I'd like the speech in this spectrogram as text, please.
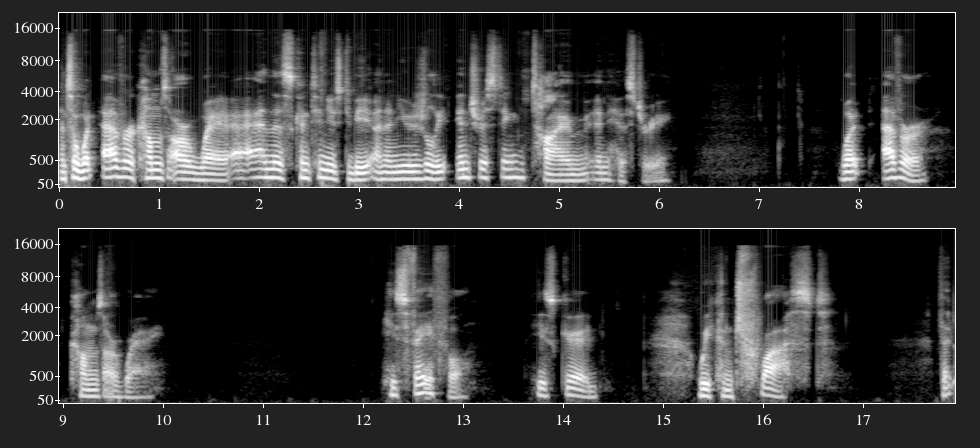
And so, whatever comes our way, and this continues to be an unusually interesting time in history, whatever comes our way, He's faithful, He's good. We can trust that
